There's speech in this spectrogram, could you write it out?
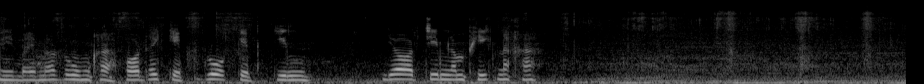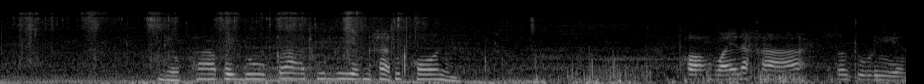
มีใบมะรุมค่ะ พอได้เก็บลวกเก็บกิน ยอดจิ้มน้ำพริกนะคะ เดี๋ยวพาไปดูกล้าทุเรียนค่ะทุกคนเพาะไว้นะคะ ต้นทุเรียน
